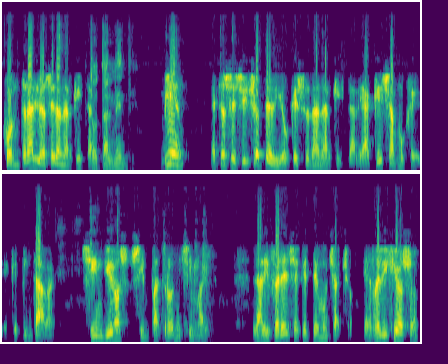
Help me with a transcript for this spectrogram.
contrario a ser anarquista. Totalmente. Bien, Entonces, si yo te digo que es un anarquista de aquellas mujeres que pintaban sin Dios, sin patrón y sin marido, la diferencia es que este muchacho es religioso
